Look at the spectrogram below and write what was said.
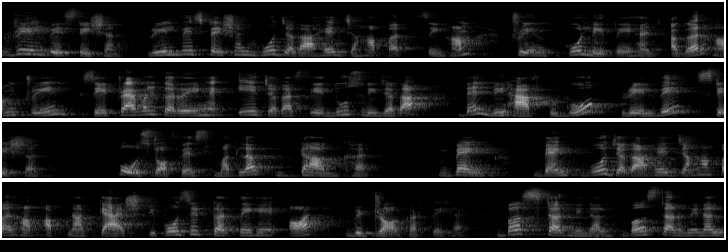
रेलवे स्टेशन रेलवे स्टेशन वो जगह है जहाँ पर से हम ट्रेन को लेते हैं। अगर हम ट्रेन से ट्रैवल कर रहे हैं एक जगह से दूसरी जगह then we have to go railway station post office मतलब डाकघर. बैंक बैंक वो जगह है जहाँ पर हम अपना कैश डिपॉजिट करते हैं और विड्रॉ करते हैं। बस टर्मिनल बस टर्मिनल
